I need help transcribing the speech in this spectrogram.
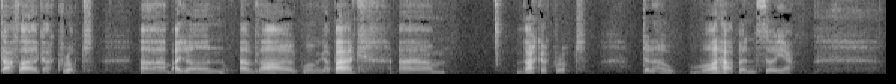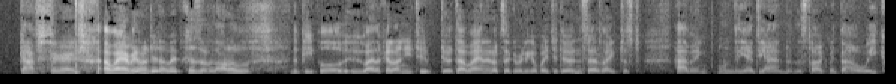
that file got corrupt. Um, I done a vlog when we got back. Um, that got corrupt. Don't know what happened. So yeah gonna have to figure out a way. I really want to do it that way because a lot of the people who I look at on YouTube do it that way, and it looks like a really good way to do it instead of like just having one video at the end of this document the whole week.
